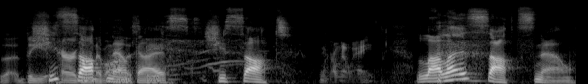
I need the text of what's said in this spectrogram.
the, the She's paragon soft of now, honesty." guys. She's soft. By the way. Lala is soft now.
